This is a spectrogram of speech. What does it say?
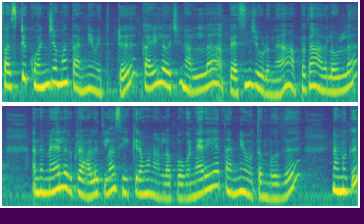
ஃபஸ்ட்டு கொஞ்சமாக தண்ணி விட்டுட்டு கையில் வச்சு நல்லா பிசைஞ்சு விடுங்க. அப்போ தான் அதில் உள்ள அந்த மேலே இருக்கிற அழுக்கெலாம் சீக்கிரமாக நல்லா போகும். நிறைய தண்ணி ஊற்றும் போது நமக்கு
